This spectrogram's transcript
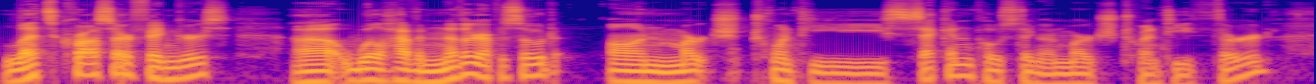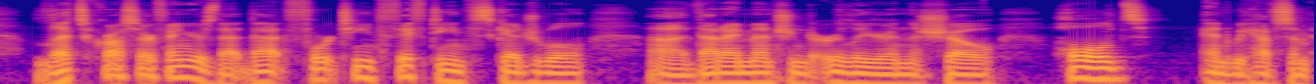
let's cross our fingers. Uh, we'll have another episode on March 22nd, posting on March 23rd. Let's cross our fingers that that 14th, 15th schedule uh, that I mentioned earlier in the show holds, and we have some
